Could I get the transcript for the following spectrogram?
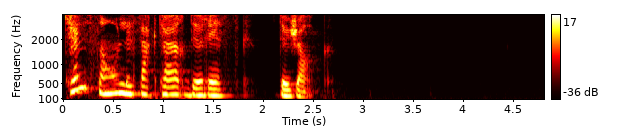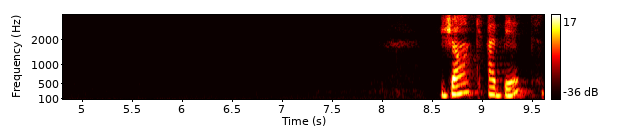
Quels sont les facteurs de risque de Jacques? Jacques habite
